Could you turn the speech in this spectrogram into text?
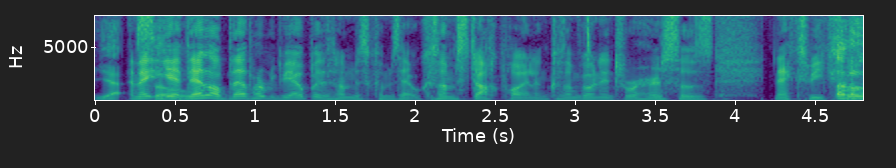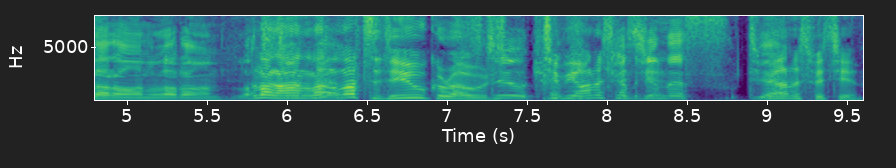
Yeah. And I- yeah, they'll they'll probably be out by the time this comes out because I'm stockpiling because I'm going into rehearsals next week. I have a lot on, a lot on. a lot on, a lot, yeah. lot to do, Gearóid. To. To be honest with you, this. to yeah. be honest with you,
